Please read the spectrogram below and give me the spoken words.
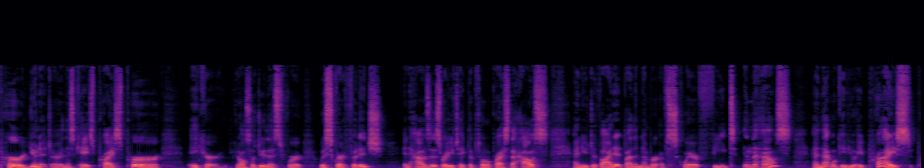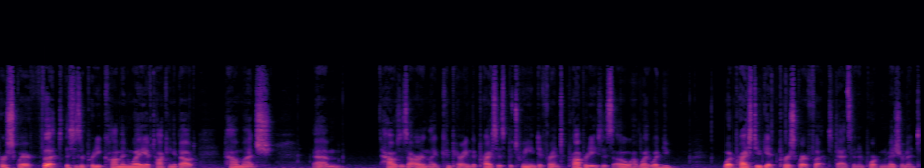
per unit, or in this case, price per acre. You can also do this for with square footage in houses where you take the total price of the house and you divide it by the number of square feet in the house and that will give you a price per square foot. This is a pretty common way of talking about how much um, houses are and like comparing the prices between different properties. Is oh, what what you what price do you get per square foot? That's an important measurement.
